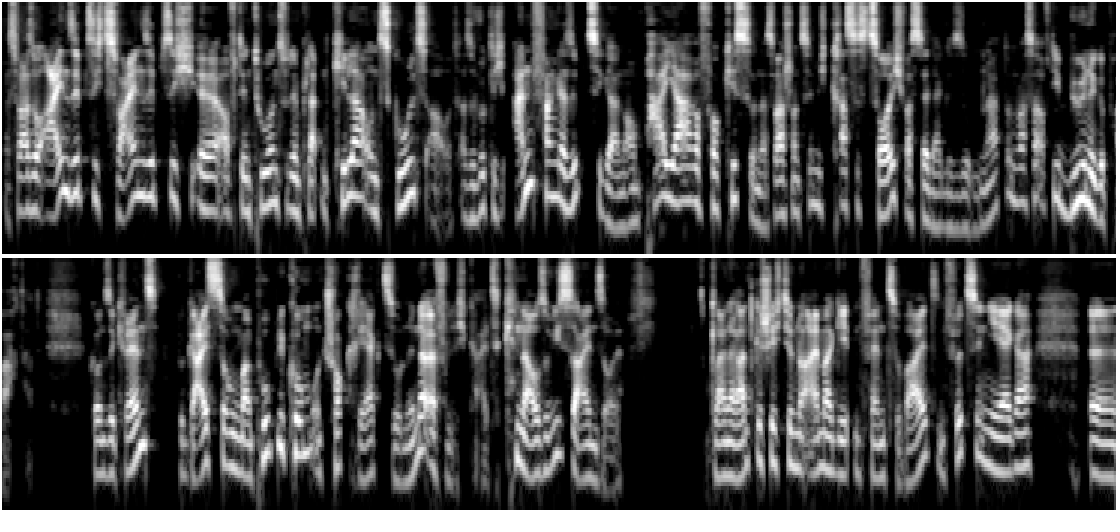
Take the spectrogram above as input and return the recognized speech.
Das war so 71, 72 äh, auf den Touren zu den Platten Killer und Schools Out. Also wirklich Anfang der 70er, noch ein paar Jahre vor Kiss. Und das war schon ziemlich krasses Zeug, was der da gesungen hat und was er auf die Bühne gebracht hat. Konsequenz, Begeisterung beim Publikum und Schockreaktionen in der Öffentlichkeit. Genauso wie es sein soll. Kleine Randgeschichte, nur einmal geht ein Fan zu weit. Ein 14-Jähriger äh,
